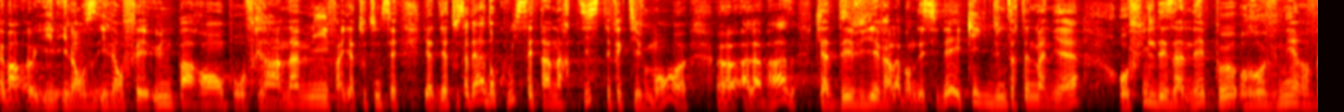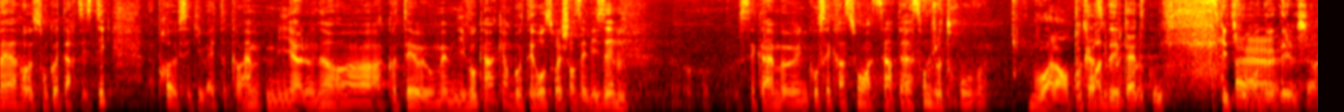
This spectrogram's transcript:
eh ben, euh, il, en, fait une par an pour offrir à un ami. Enfin, il y a tout ça derrière. Donc, oui, c'est un artiste, effectivement, euh, à la base, qui a dévié vers la bande dessinée et qui, d'une certaine manière, au fil des années, peut revenir vers son côté artistique. Preuve, c'est qu'il va être quand même mis à l'honneur euh, à côté, euh, au même niveau qu'un qu'un Bottero sur les Champs-Élysées. Euh, C'est quand même une consécration assez intéressante, je trouve. Voilà, en tout En cas, 3D c'est peut-être. Ce qui est toujours en 2D, le chat.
